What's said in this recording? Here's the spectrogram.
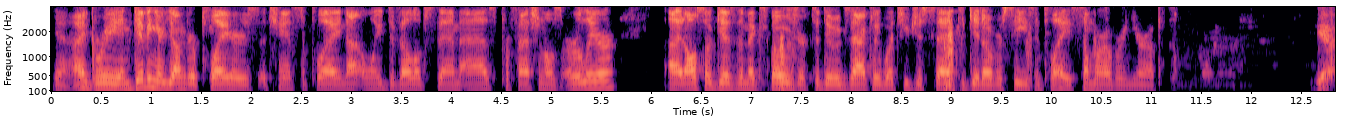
Yeah, I agree. And giving your younger players a chance to play not only develops them as professionals earlier, uh, it also gives them exposure to do exactly what you just said to get overseas and play somewhere over in Europe. Yeah.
